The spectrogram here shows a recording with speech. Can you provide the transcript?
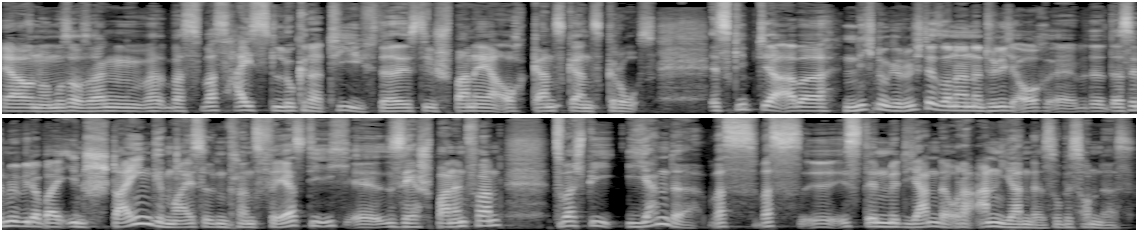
Ja, und man muss auch sagen, was, was heißt lukrativ? Da ist die Spanne ja auch ganz, ganz groß. Es gibt ja aber nicht nur Gerüchte, sondern natürlich auch, äh, da sind wir wieder bei in Stein gemeißelten Transfers, die ich äh, sehr spannend fand. Zum Beispiel Yander. Was, was äh, ist denn mit Yander oder an Yander so besonders?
